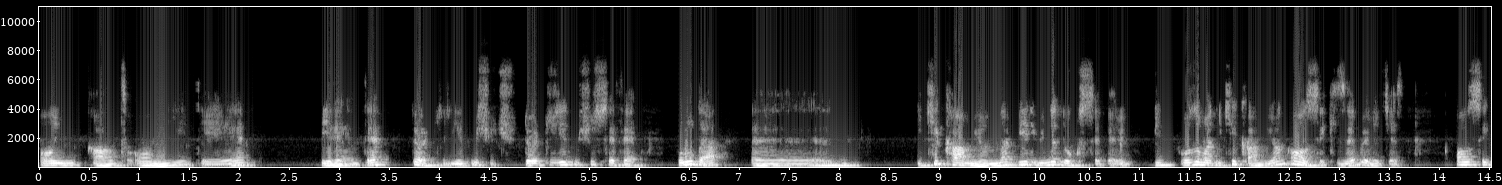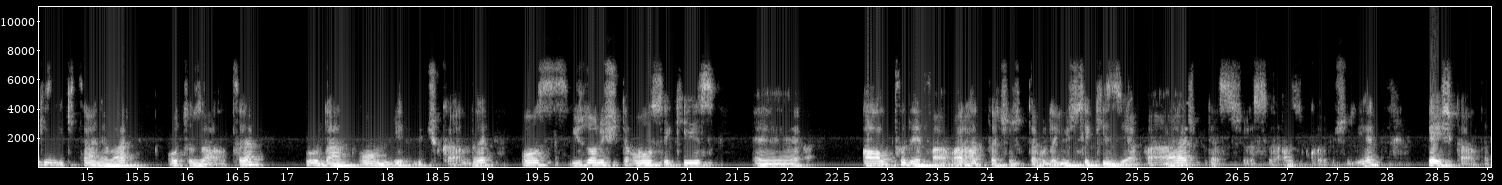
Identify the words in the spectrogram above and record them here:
16 17 bir elde 473 473 sefer bunu da e, iki kamyonla bir günde 9 sefer o zaman iki kamyon 18'e böleceğiz 18'de iki tane var 36 buradan 11 3 kaldı 10, 113'te 18 e, 6 defa var. Hatta çocuklar burada 108 yapar. Biraz şurası az koymuşuz diye. 5 kaldı.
